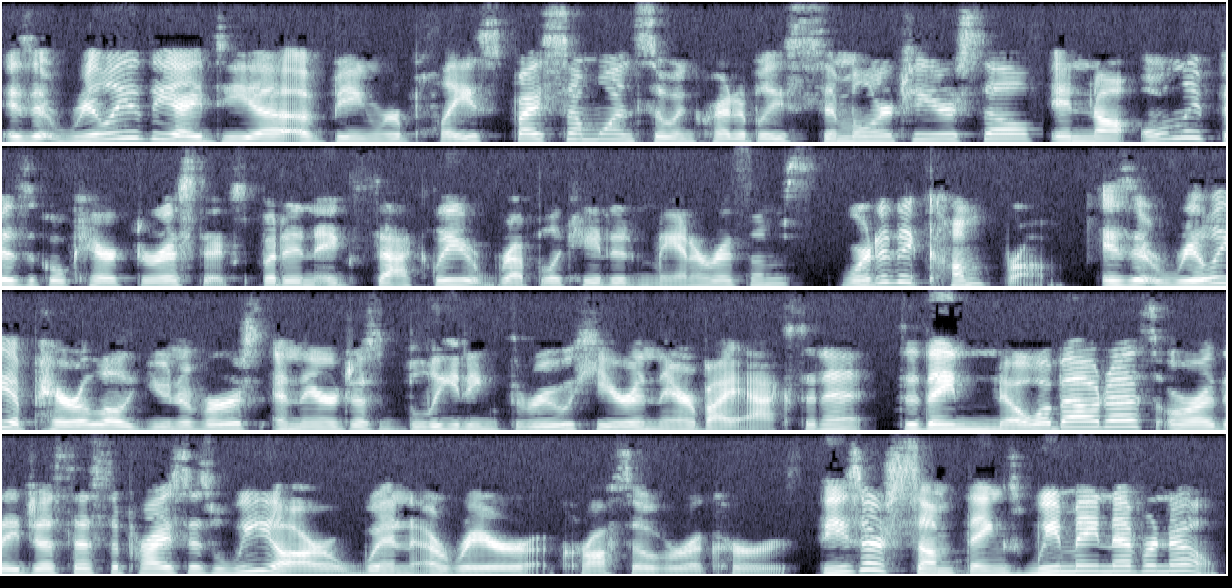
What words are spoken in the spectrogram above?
Is it really the idea of being replaced by someone so incredibly similar to yourself in not only physical characteristics characteristics, but in exactly replicated mannerisms? Where do they come from? Is it really a parallel universe and they're just bleeding through here and there by accident? Do they know about us or are they just as surprised as we are when a rare crossover occurs? These are some things we may never know,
